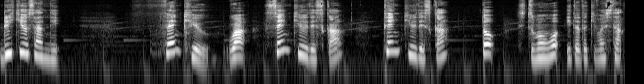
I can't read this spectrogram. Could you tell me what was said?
リキューさんに Thank you は Thank you ですか ?Thank you ですか？と質問をいただきました。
